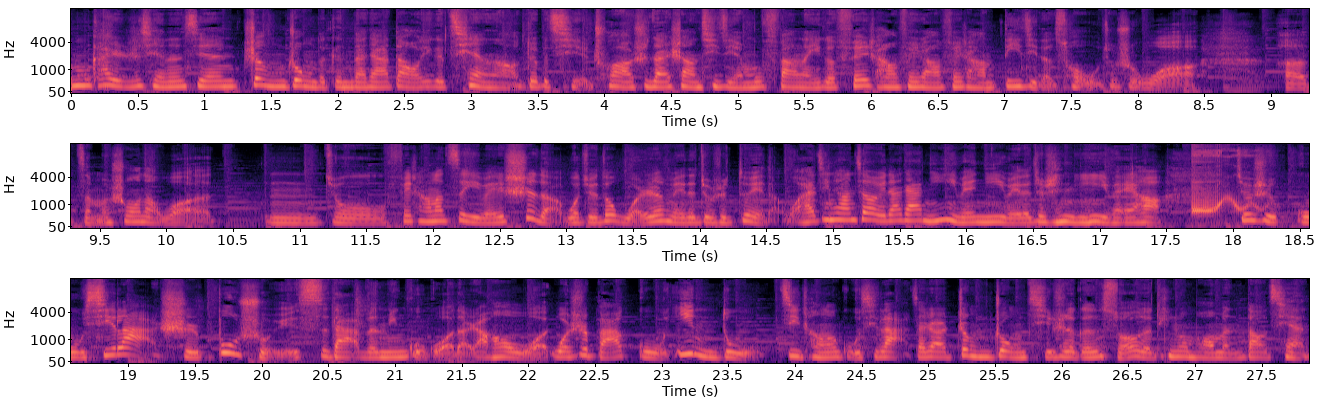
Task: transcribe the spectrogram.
节目开始之前呢，先郑重的跟大家道一个歉啊，对不起，楚老师在上期节目犯了一个非常非常非常低级的错误，就是我，呃，怎么说呢，我，嗯，就非常的自以为是的，我觉得我认为的就是对的，我还经常教育大家，你以为你以为的就是你以为哈。就是古希腊是不属于四大文明古国的，然后我我是把古印度继承了古希腊，在这儿郑重其事的跟所有的听众朋友们道歉，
